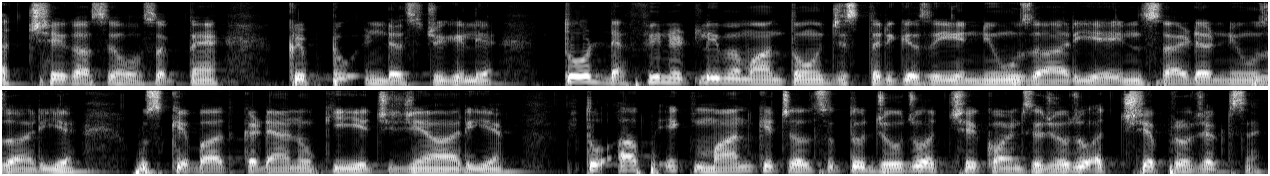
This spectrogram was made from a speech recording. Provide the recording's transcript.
अच्छे खासे हो सकते हैं क्रिप्टो इंडस्ट्री के लिए। तो डेफिनेटली मैं मानता हूँ, जिस तरीके से ये न्यूज़ आ रही है इनसाइडर न्यूज़ आ रही है, उसके बाद कडानो की ये चीज़ें आ रही है। तो आप एक मान के चल सकते हो, जो जो अच्छे कॉइन्स हैं, जो जो अच्छे प्रोजेक्ट्स हैं,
